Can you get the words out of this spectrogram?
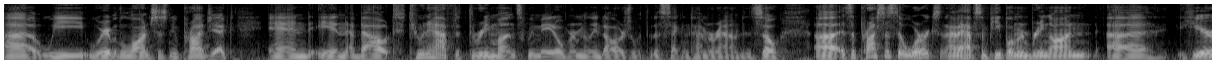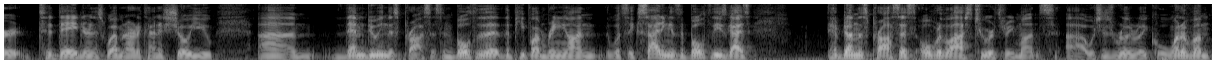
uh, we were able to launch this new project and in about two and a half to three months we made over a million dollars with it the second time around and so uh, it's a process that works and i have some people i'm going to bring on uh, here today during this webinar to kind of show you um, them doing this process and both of the, the people i'm bringing on what's exciting is that both of these guys have done this process over the last two or three months, uh, which is really really cool. One of them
